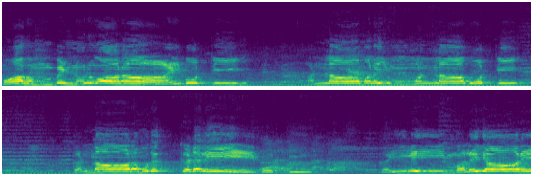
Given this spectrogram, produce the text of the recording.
பாகம் பெண்ணுருவானாய் போற்றி அண்ணாமலையும் மண்ணா போற்றி கண்ணாரமுதக் கடலே போற்றி. கைலை மலையானே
